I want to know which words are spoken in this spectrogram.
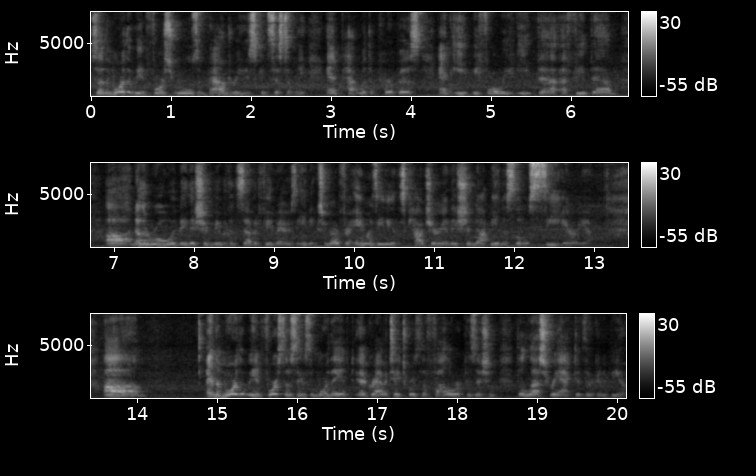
So the more that we enforce rules and boundaries consistently, and pet with a purpose, and eat before we eat them, uh, feed them. Uh, another rule would be they shouldn't be within seven feet of anyone's eating. So remember, if anyone's eating in this couch area, they should not be in this little C area. Um, and the more that we enforce those things, the more they uh, gravitate towards the follower position, the less reactive they're going to be on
